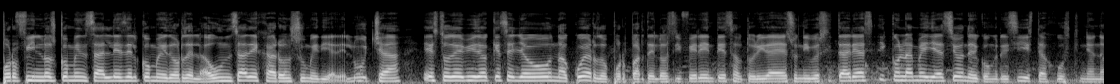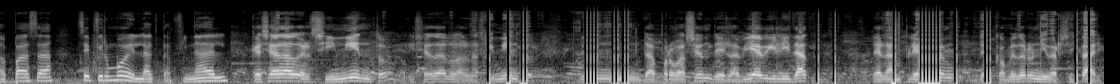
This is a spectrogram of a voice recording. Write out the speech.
Por fin los comensales del comedor de la UNSA dejaron su medida de lucha, esto debido a que se llegó a un acuerdo por parte de las diferentes autoridades universitarias y con la mediación del congresista Justiniano Apaza se firmó el acta final. Que se ha dado el cimiento y se ha dado el nacimiento de la aprobación de la viabilidad de la ampliación del comedor universitario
